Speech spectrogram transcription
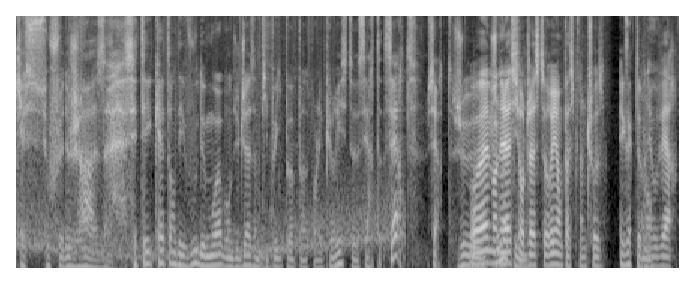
Quel souffle de jazz C'était Qu'attendez-vous de moi? Bon, du jazz un petit peu hip-hop hein, pour les puristes, certes. Certes, certes. Je, Ouais, mais je on est là sur Jazz Story, on passe plein de choses. Exactement. On est ouvert.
